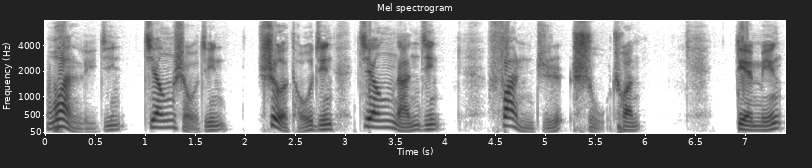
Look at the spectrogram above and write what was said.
万里津、江首津、射头津、江南津，泛指蜀川，点明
